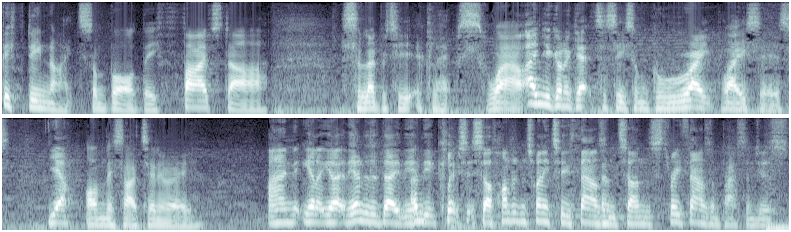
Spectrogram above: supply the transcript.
50 nights on board the five star Celebrity Eclipse. Wow. And you're going to get to see some great places yeah, on this itinerary. And you know, you know, at the end of the day, the, the Eclipse itself, 122,000 tons, 3,000 passengers.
